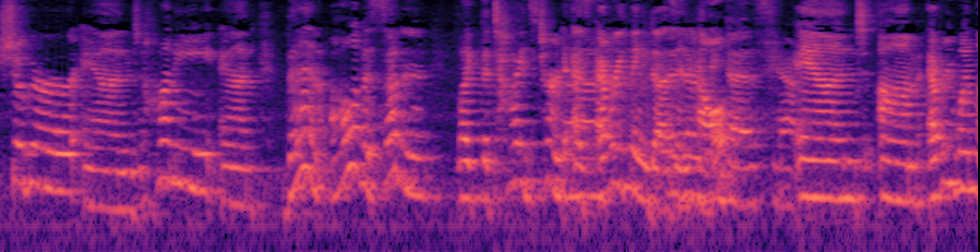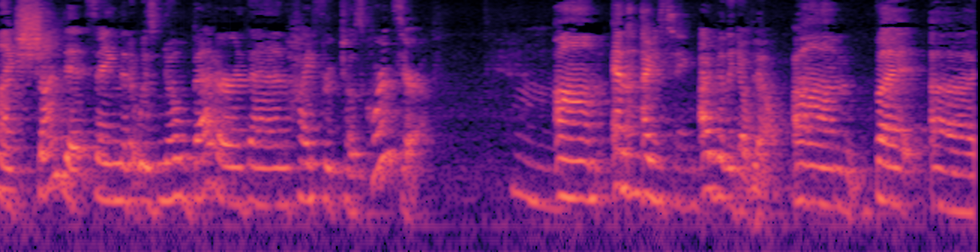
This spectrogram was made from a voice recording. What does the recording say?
sugar and honey. And then all of a sudden, like the tides turned, as everything does As in everything health does, yeah. and um, everyone like shunned it, saying that it was no better than high fructose corn syrup. Hmm. Um, and I, Interesting. I really don't know. Um, but uh,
